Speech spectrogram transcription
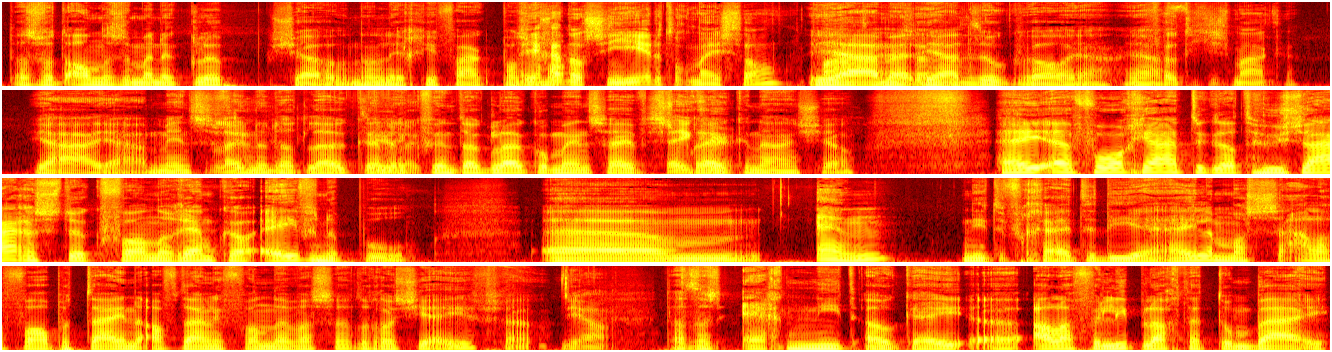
dat is wat anders dan met een clubshow. Dan lig je vaak pas... Maar je gaat nog signeren toch meestal? Ja, ja, dat doe ik wel, ja. ja. Fotootjes maken? Ja, ja mensen leuk. vinden dat leuk. Tuurlijk. En ik vind het ook leuk om mensen even te Zeker. spreken na een show. Hey, uh, vorig jaar natuurlijk dat huzarenstuk van Remco Evenepoel. Um, en, niet te vergeten, die hele massale valpartij in de afdaling van de, was dat, of zo? Ja. Dat was echt niet oké. Okay. Uh, Alaphilippe lag er toen bij.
